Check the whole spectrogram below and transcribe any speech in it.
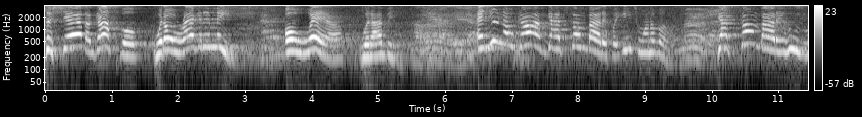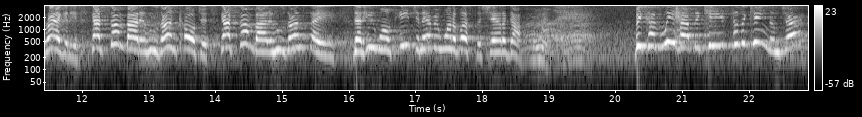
to share the gospel with old raggedy me, oh, where would I be? And you know, God's got somebody for each one of us. Got somebody who's raggedy, got somebody who's uncultured, got somebody who's unsaved that He wants each and every one of us to share the gospel with. Because we have the keys to the kingdom, church.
